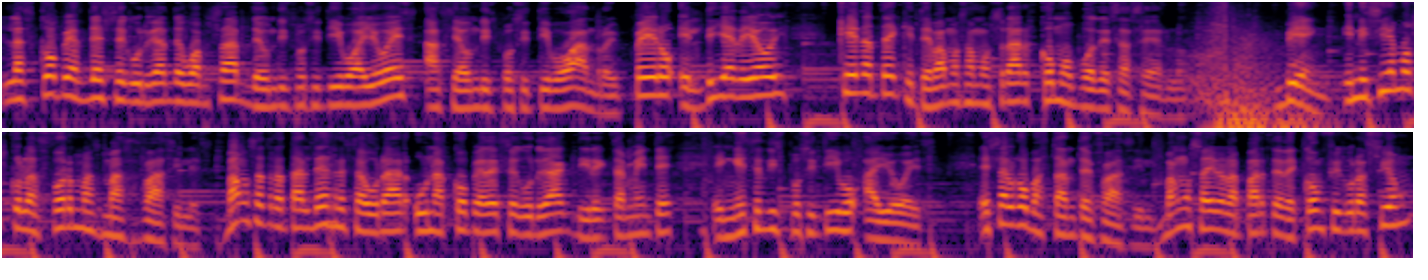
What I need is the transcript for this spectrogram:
las copias de seguridad de WhatsApp de un dispositivo iOS hacia un dispositivo Android. Pero el día de hoy quédate que te vamos a mostrar cómo puedes Bien, iniciemos con las formas más fáciles. Vamos a tratar de restaurar una copia de seguridad directamente en este dispositivo iOS. Es algo bastante fácil. Vamos a ir a la parte de configuración,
